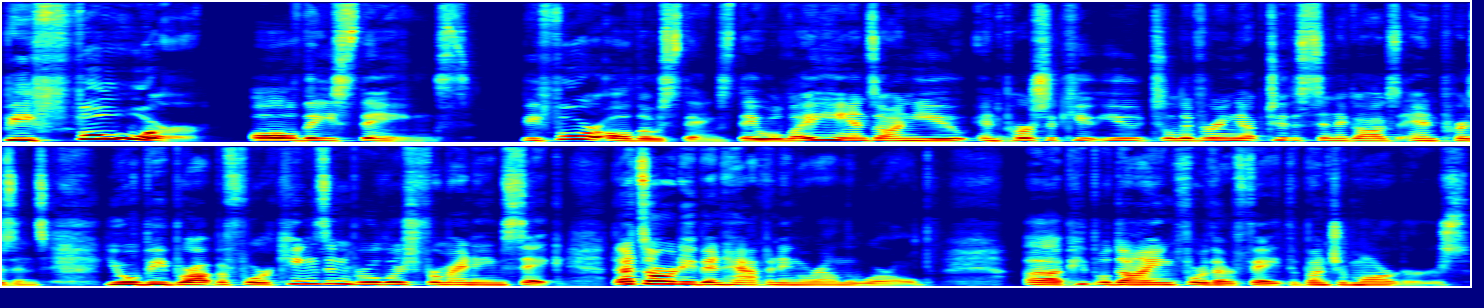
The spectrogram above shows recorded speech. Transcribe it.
before all these things, before all those things. They will lay hands on you and persecute you, delivering up to the synagogues and prisons. You will be brought before kings and rulers for my name's sake. That's already been happening around the world. Uh, people dying for their faith, a bunch of martyrs.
